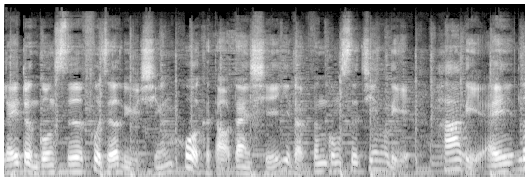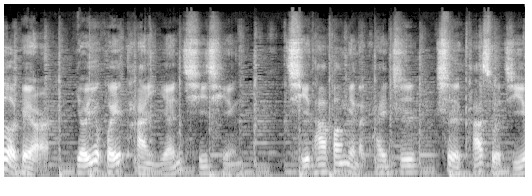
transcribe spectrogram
雷顿公司负责履行霍克导弹协议的分公司经理哈里 ·A· 勒贝尔有一回坦言其情。其他方面的开支是卡索吉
